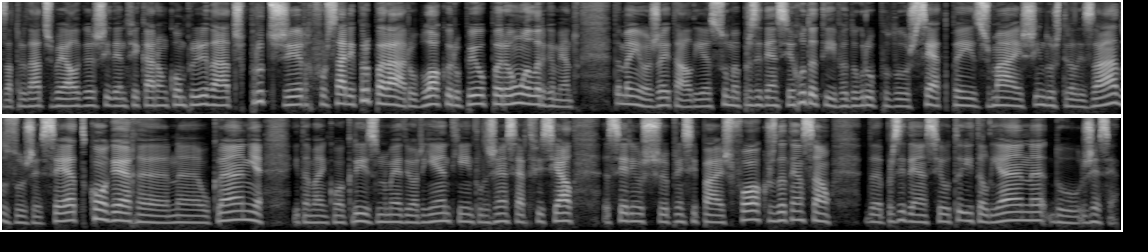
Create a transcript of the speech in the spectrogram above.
As autoridades belgas identificaram como prioridades proteger, reforçar e preparar o bloco europeu para um alargamento. Também hoje a Itália assume a presidência rotativa do grupo dos sete países mais industrializados, o G7, com a guerra na Ucrânia e também com a crise no Médio Oriente e a inteligência artificial a serem os principais focos focos de atenção da presidência italiana do G7.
